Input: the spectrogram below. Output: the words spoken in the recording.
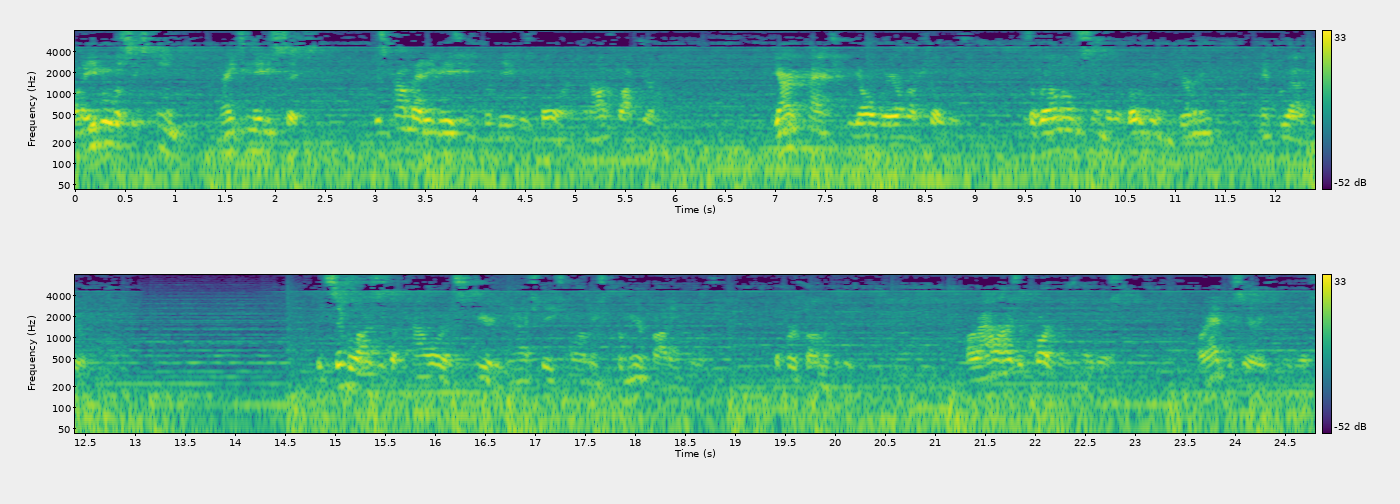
On April the 16th, 1986, this combat aviation brigade was born in Ansbach, Germany. The iron patch we all wear on our shoulders is a well-known symbol of both in Germany and throughout Europe. It symbolizes the power and spirit of the United States Army's premier fighting force, the 1st Armored Division. Our allies and partners know this. Our adversaries know this.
